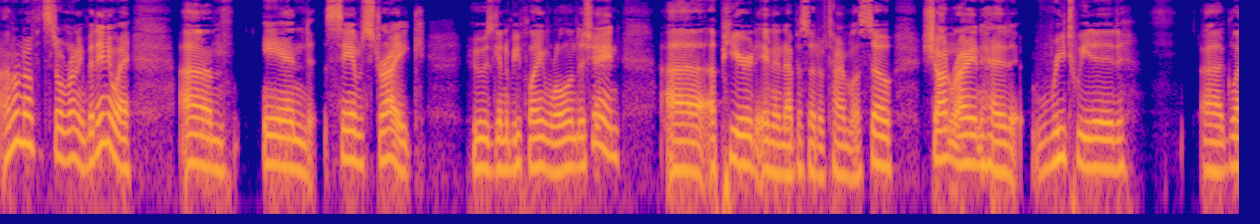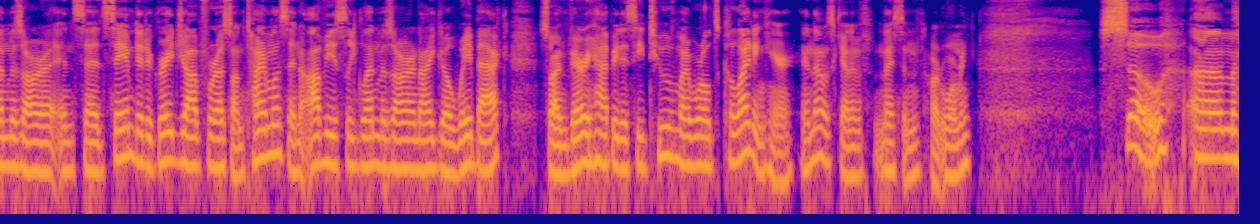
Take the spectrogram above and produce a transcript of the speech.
I don't know if it's still running. But anyway, um, and Sam Strike, who is going to be playing Roland Deschain, uh, appeared in an episode of Timeless. So Shawn Ryan had retweeted uh, Glenn Mazzara and said, Sam did a great job for us on Timeless, and obviously Glenn Mazzara and I go way back, so I'm very happy to see two of my worlds colliding here. And that was kind of nice and heartwarming. So, um,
